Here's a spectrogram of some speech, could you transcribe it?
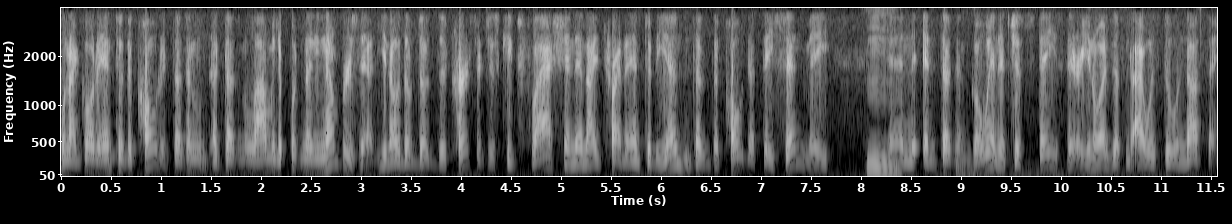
when I go to enter the code, it doesn't it doesn't allow me to put any numbers in. You know, the the, the cursor just keeps flashing, and I try to enter the end the, the code that they send me, hmm. and it doesn't go in. It just stays there. You know, as if I was doing nothing.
